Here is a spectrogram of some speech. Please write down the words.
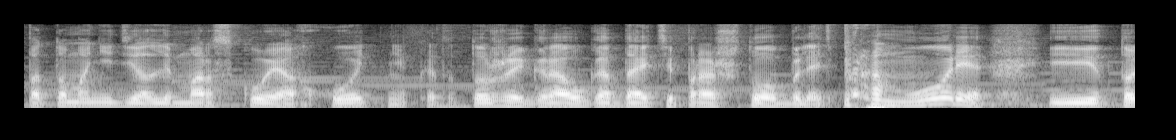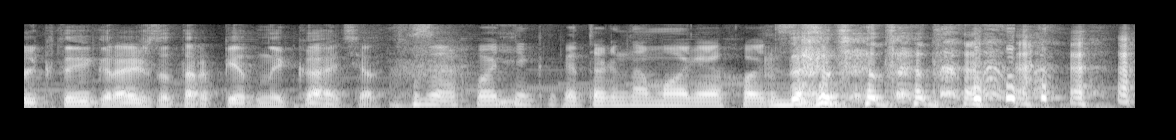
Потом они делали «Морской охотник». Это тоже игра «Угадайте про что, блядь?» Про море, и только ты играешь за торпедный катер. За охотника, и... который на море охотится. Да-да-да.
